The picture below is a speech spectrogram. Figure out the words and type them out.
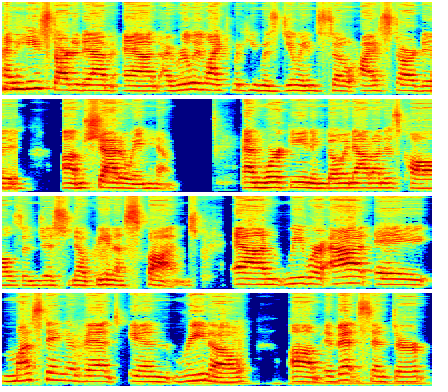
and he started him and I really liked what he was doing. So I started um, shadowing him and working and going out on his calls and just, you know, being a sponge. And we were at a Mustang event in Reno um, event center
